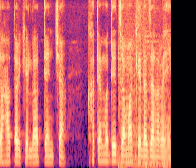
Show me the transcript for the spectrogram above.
दहा तारखेला त्यांच्या खात्यामध्ये जमा केला जाणार आहे.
